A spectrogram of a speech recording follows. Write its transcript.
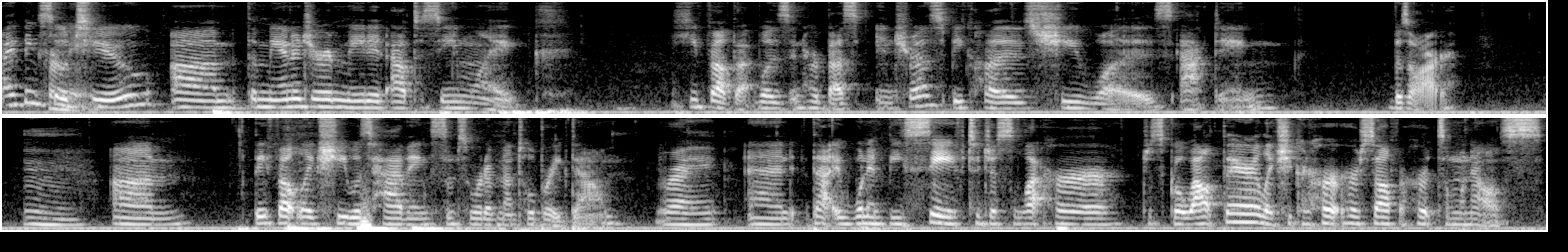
I think so me. too. Um, the manager made it out to seem like he felt that was in her best interest because she was acting bizarre. mm, Um, they felt like she was having some sort of mental breakdown right and that it wouldn't be safe to just let her just go out there like she could hurt herself or hurt someone else.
